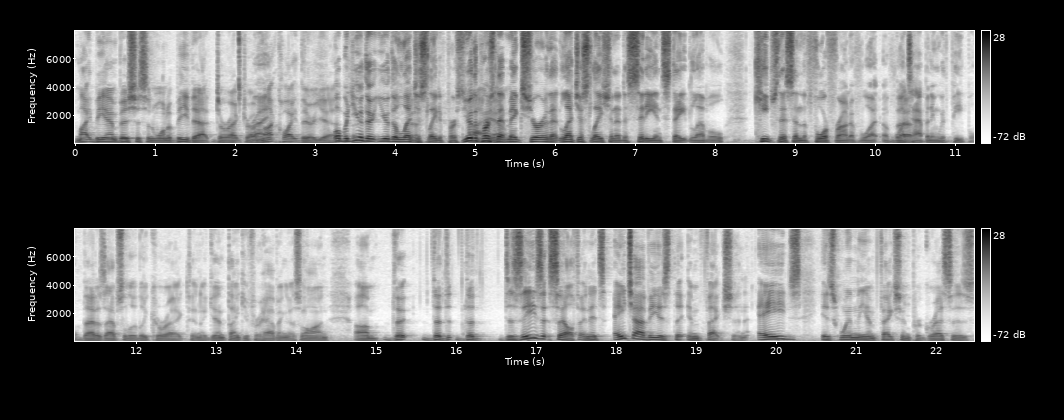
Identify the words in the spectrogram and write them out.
might be ambitious and want to be that director, Right. I'm not quite there yet. Well, but you're the you're the legislative person. You're the person that makes sure that legislation at a city and state level keeps this in the forefront of what of what's happening with people. That is absolutely correct. And again, thank you for having us on. Um, the, the, the disease itself, and it's HIV is the infection. AIDS is when the infection progresses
